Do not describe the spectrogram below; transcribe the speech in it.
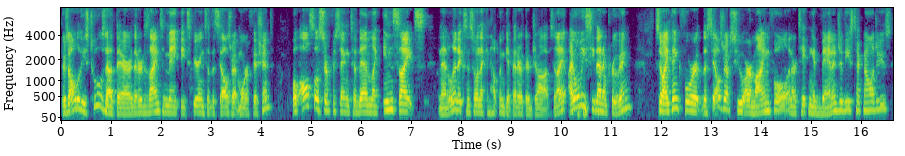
There's all of these tools out there that are designed to make the experience of the sales rep more efficient, while also surfacing to them like insights and analytics and so on that can help them get better at their jobs. And I, I only mm-hmm. see that improving. So I think for the sales reps who are mindful and are taking advantage of these technologies,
